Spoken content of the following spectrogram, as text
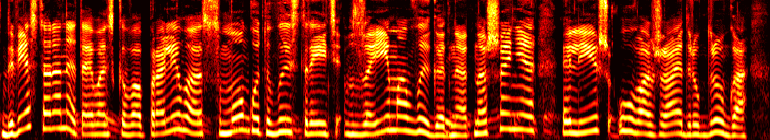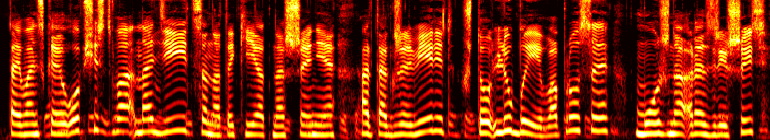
Две стороны Тайваньского пролива смогут выстроить взаимовыгодные отношения, лишь уважая друг друга. Тайваньское общество надеется на такие отношения, а также верит, что любые вопросы можно разрешить,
